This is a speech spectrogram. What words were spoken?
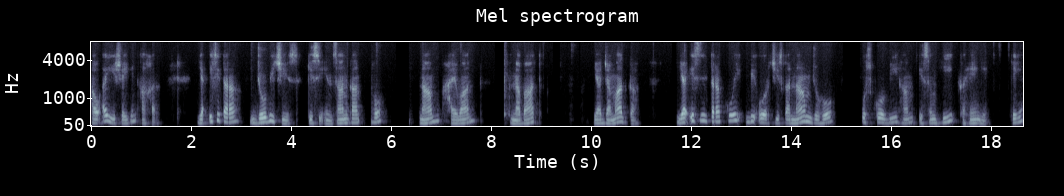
अव अई शैइन आखर। या इसी तरह जो भी चीज़ किसी इंसान का हो, नाम हैवान नबात या जमात का, या इसी तरह कोई भी और चीज़ का नाम जो हो उसको भी हम इसम ही कहेंगे, ठीक है?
